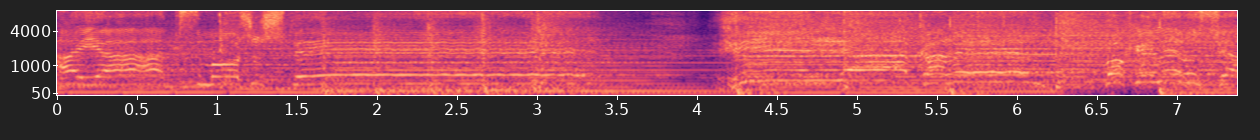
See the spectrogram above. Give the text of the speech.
А як зможеш ти? Гілля калин похилилося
